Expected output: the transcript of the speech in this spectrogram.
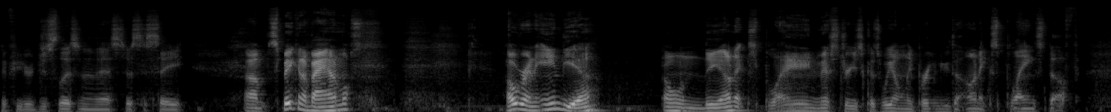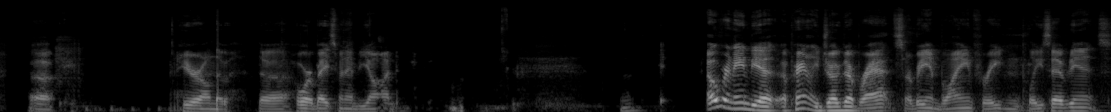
if you're just listening to this just to see. Um, speaking of animals, over in India, on the unexplained mysteries, because we only bring you the unexplained stuff uh, here on the, the horror basement and beyond. Over in India, apparently drugged up rats are being blamed for eating police evidence.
